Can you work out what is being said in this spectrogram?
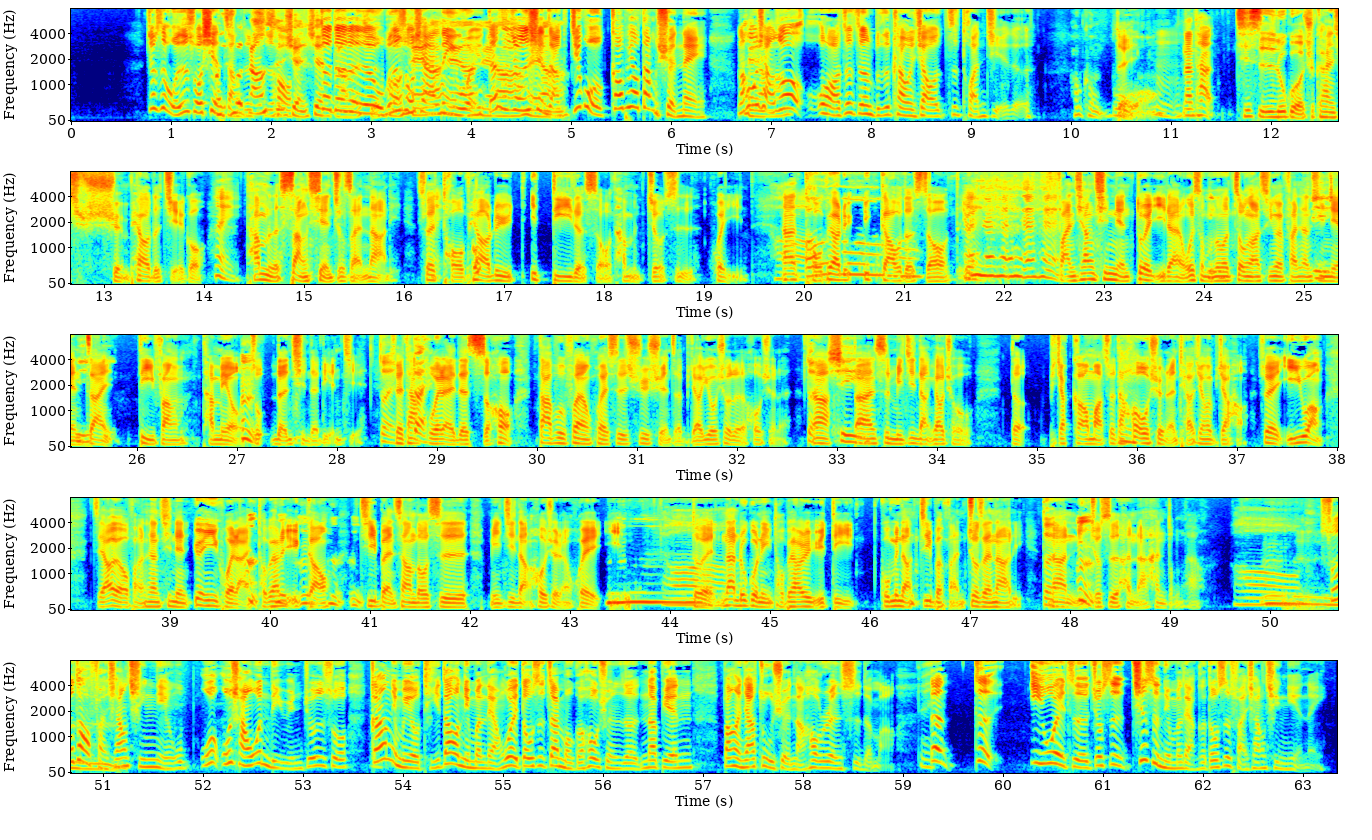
就是我是说县长的时候，对对对对，我不是说现在立委，但是就是县长，结果高票当选呢。然后我想说，哇，这真的不是开玩笑，是团结的，好恐怖哦。那他其实如果去看选票的结构，他们的上限就在那里。所以投票率一低的时候，他们就是会赢。那投票率一高的时候，因为返乡青年对宜兰为什么那么重要？是因为返乡青年在地方他没有做人情的连接，所以他回来的时候，大部分会是去选择比较优秀的候选人。那当然是民进党要求的比较高嘛，所以他候选人条件会比较好。所以以往只要有返乡青年愿意回来，投票率一高，基本上都是民进党候选人会赢。对，那如果你投票率一低，国民党基本盘就在那里，那你就是很难撼动他。哦，嗯、说到返乡青年，我我我想问李云，就是说，刚刚你们有提到你们两位都是在某个候选人那边帮人家助选，然后认识的嘛？但这意味着就是，其实你们两个都是返乡青年呢、欸，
